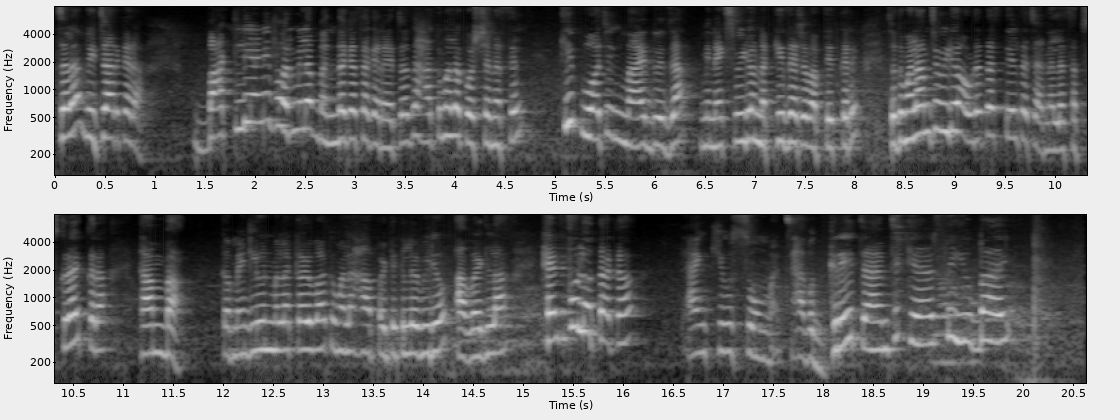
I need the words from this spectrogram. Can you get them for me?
चला विचार करा. बाटली आणि फॉर्म्युला बंद कसा करायचा? जर हा तुम्हाला क्वेश्चन असेल कीप वॉचिंग माय द्विजा मी नेक्स्ट व्हिडिओ नक्कीच याच्या बाबतीत करेन. जर तुम्हाला आमचे व्हिडिओ आवडत असतील तर चॅनलला सबस्क्राईब करा. थांबा. कमेंट लिहून मला कळवा तुम्हाला हा पर्टिक्युलर व्हिडिओ आवडला. हेल्पफुल होता का? Thank you so much. Have a great time. Take care. See you. Bye.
